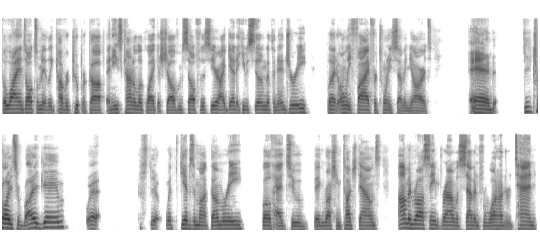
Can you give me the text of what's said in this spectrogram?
the Lions ultimately covered Cooper Kupp, and he's kind of looked like a shell of himself this year. I get it; he was dealing with an injury, but only five for twenty-seven yards. And Detroit's running game with with Gibbs and Montgomery both had two big rushing touchdowns. Amon-Ra St. Brown was seven for 110.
